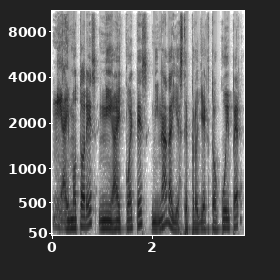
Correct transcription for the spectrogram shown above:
ni hay motores, ni hay cohetes, ni nada. Y este proyecto Kuiper,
